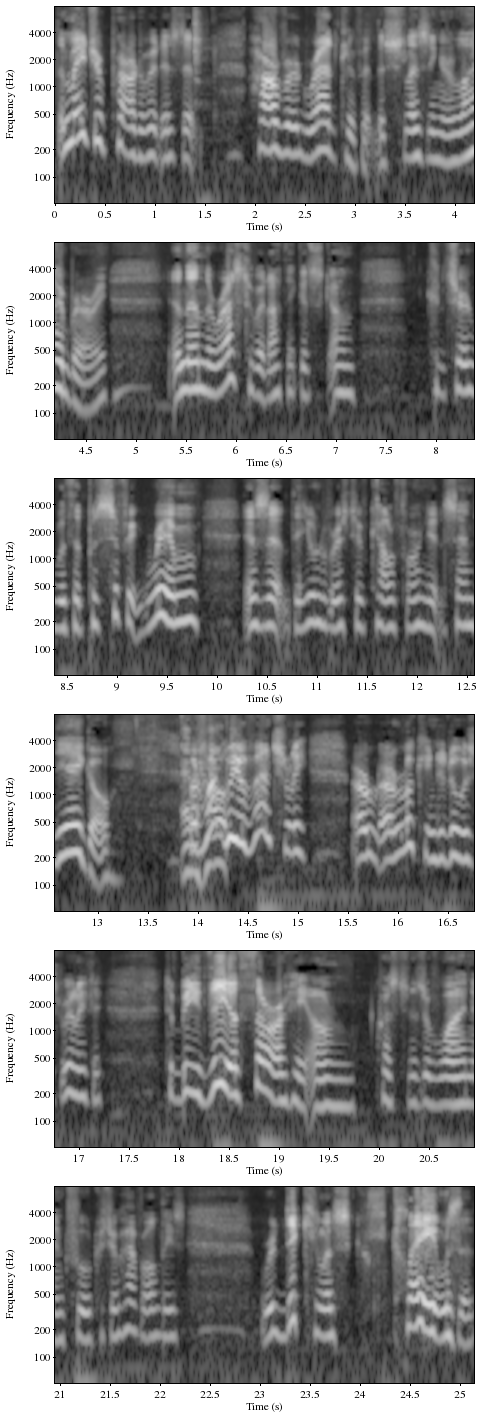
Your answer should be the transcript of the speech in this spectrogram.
the major part of it is at Harvard Radcliffe at the Schlesinger Library, and then the rest of it I think is um, concerned with the Pacific Rim, is at the University of California at San Diego. And but how- what we eventually are, are looking to do is really to to be the authority on questions of wine and food, because you have all these ridiculous claims that,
